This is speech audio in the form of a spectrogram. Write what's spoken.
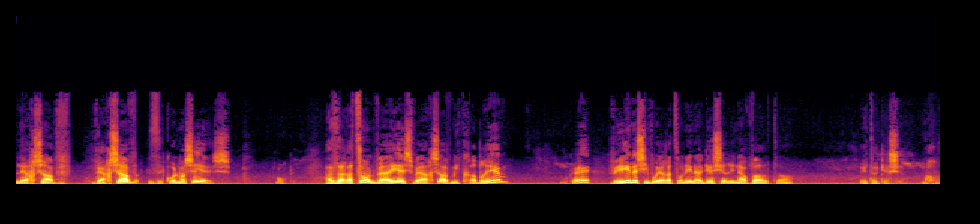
לעכשיו. ועכשיו זה כל מה שיש. אוקיי. אז הרצון והיש והעכשיו מתחברים, אוקיי? והנה שיווי הרצון, הנה הגשר, הנה עברת את הגשר. נכון.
